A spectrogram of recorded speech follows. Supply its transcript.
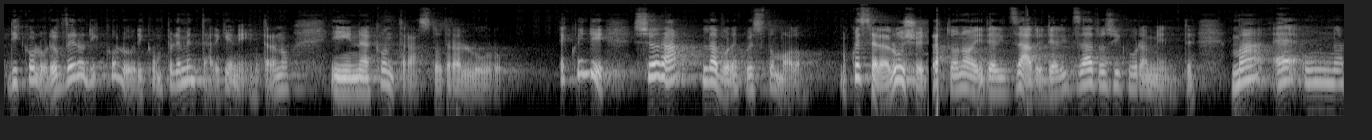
di colore, ovvero di colori complementari che ne entrano in contrasto tra loro. E quindi Seurat lavora in questo modo. Ma questa è la luce, tratto no, idealizzato, idealizzato sicuramente, ma è un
